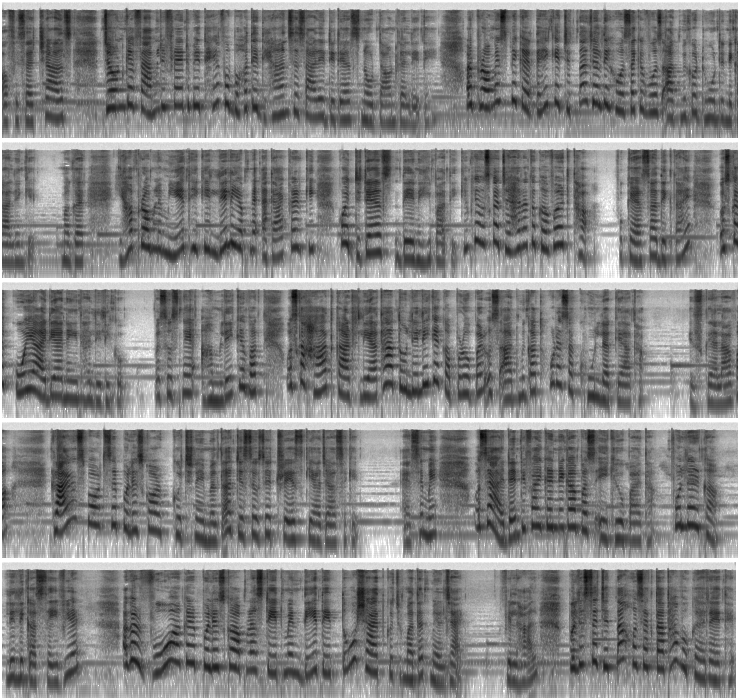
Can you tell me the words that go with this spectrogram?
ऑफिसर चार्ल्स जो उनके फैमिली फ्रेंड भी थे, वो बहुत ही ध्यान से सारी डिटेल्स नोट डाउन कर लेते हैं और प्रॉमिस भी करते हैं कि जितना जल्दी हो सके वो उस आदमी को ढूंढ निकालेंगे। मगर यहाँ प्रॉब्लम ये थी कि लिली अपने अटैकर की कोई डिटेल्स दे नहीं पाती, क्योंकि उसका चेहरा तो कवर्ड था। वो कैसा दिखता है, उसका कोई आइडिया नहीं था लिली को। बस उसने हमले के वक्त उसका हाथ काट लिया था तो लिली के कपड़ों पर उस आदमी का थोड़ा सा खून लग गया था। इसके अलावा क्राइम स्पॉट से पुलिस को और कुछ नहीं मिलता जिससे उसे ट्रेस किया जा सके। ऐसे में उसे आइडेंटिफाई करने का बस एक ही उपाय था। वो लड़का लिली का सेवियर अगर वो आकर पुलिस को अपना स्टेटमेंट दे दे तो शायद कुछ मदद मिल जाए। फ़िलहाल, पुलिस से जितना हो सकता था वो कह रहे थे।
